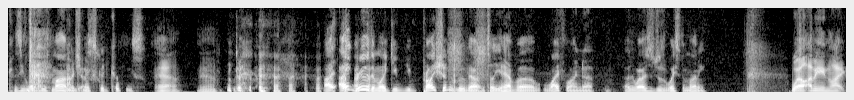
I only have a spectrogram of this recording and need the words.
Because he loves his mom I and she makes good cookies. yeah yeah I, I agree with him. Like you, you probably shouldn't move out until you have a wife lined up. Otherwise, it's just wasting money. well i mean like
